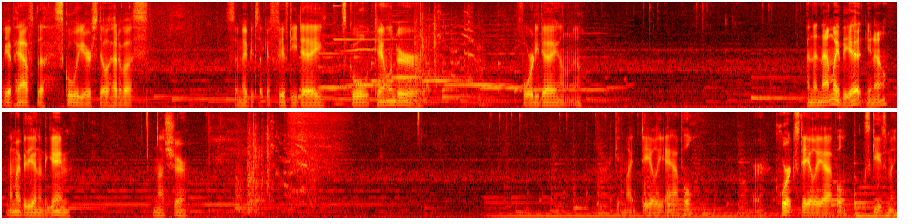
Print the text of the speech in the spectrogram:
We have half the school year still ahead of us. So maybe it's like a 50 day school calendar or 40 day, I don't know. And then that might be it, you know? That might be the end of the game. I'm not sure. My daily apple. Or Quirk's daily apple, excuse me.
